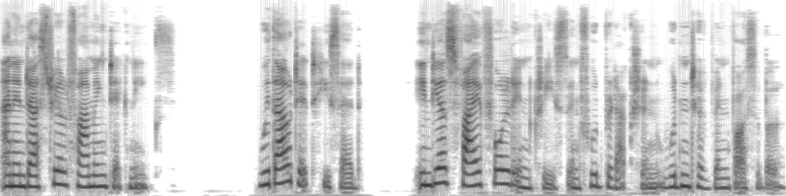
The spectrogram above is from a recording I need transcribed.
and industrial farming techniques. Without it, he said, India's fivefold increase in food production wouldn't have been possible.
